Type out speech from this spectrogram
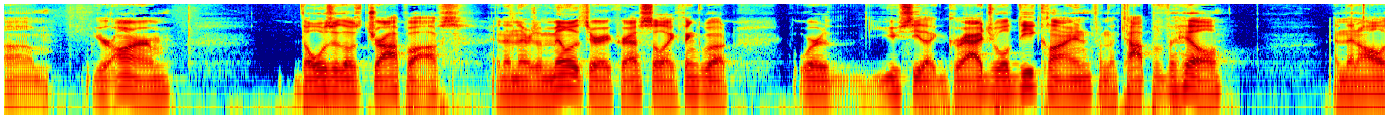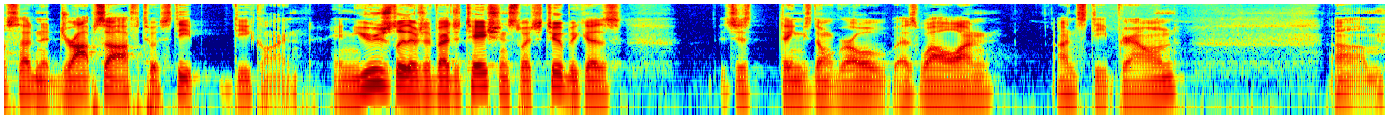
um, your arm, those are those drop offs. And then there's a military crest. So like think about where you see like gradual decline from the top of a hill, and then all of a sudden it drops off to a steep decline. And usually there's a vegetation switch too because it's just things don't grow as well on on steep ground. Um,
